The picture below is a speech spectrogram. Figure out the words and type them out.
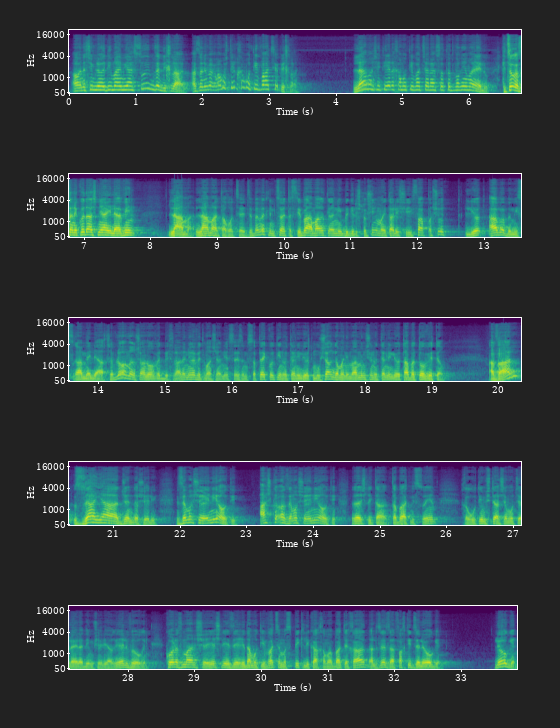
אבל אנשים לא יודעים מה הם יעשו עם זה בכלל. אז אני אומר, למה שתהיה לך מוטיבציה בכלל? למה שתהיה לך מוטיבציה לעשות את הדברים האלו? קיצור, אז הנקודה השנייה היא להבין למה, למה אתה רוצה את זה. באמת למצוא את הסיבה. אמרתי, אני בגיל 30 הייתה לי שאיפה פשוט להיות אבא במשרה מלאה. עכשיו, לא אומר שאני לא עובד בכלל, אני אוהב את מה שאני עושה, זה מספק אותי, נותן לי להיות מאושר, גם אני מאמין שנותן לי להיות אבא טוב יותר. אבל זה היה האג'נדה שלי, זה מה שהניע אותי. אשכרה זה מה שהניע אותי. אתה יודע, יש לי את הטבעת נישואים, חרוטים שתי השמות של הילדים שלי, אריאל ואורי. כל הזמן שיש לי איזו ירידה מוטיבציה, מספיק לי ככה, מבט אחד על זה, זה הפכתי את זה לעוגן. לעוגן.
